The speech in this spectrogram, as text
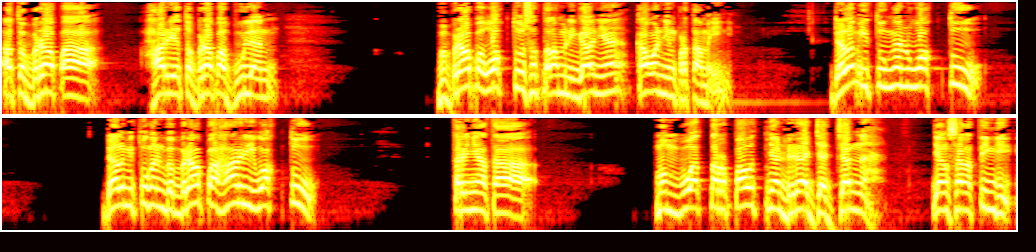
atau berapa hari atau berapa bulan Beberapa waktu setelah meninggalnya kawan yang pertama ini. Dalam hitungan waktu, dalam hitungan beberapa hari waktu, ternyata membuat terpautnya derajat jannah yang sangat tinggi.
